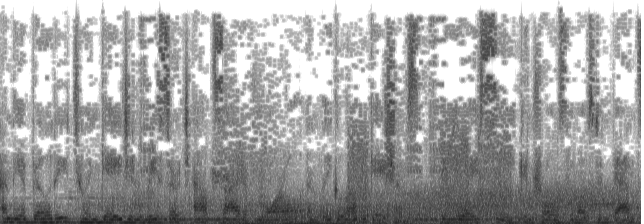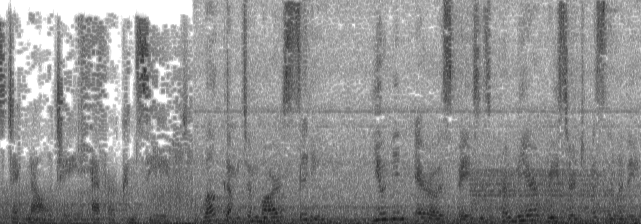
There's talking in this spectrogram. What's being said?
and the ability to engage in research outside of moral and legal obligations, the UAC controls the most advanced technology ever conceived. Welcome to Mars City, Union Aerospace's premier research facility.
